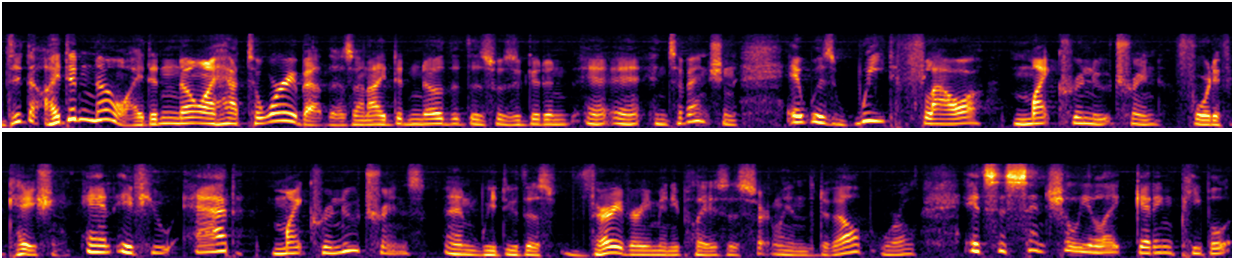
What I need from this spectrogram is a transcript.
Did, I didn't know. I didn't know I had to worry about this, and I didn't know that this was a good in, uh, intervention. It was wheat flour micronutrient fortification. And if you add micronutrients, and we do this very, very many places, certainly in the developed world, it's essentially like getting people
